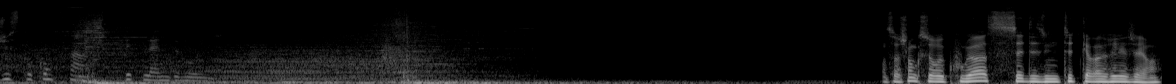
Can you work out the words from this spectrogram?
jusqu'aux confins des plaines de Moïse. En sachant que ce recul-là, c'est des unités de cavalerie légère. hein.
